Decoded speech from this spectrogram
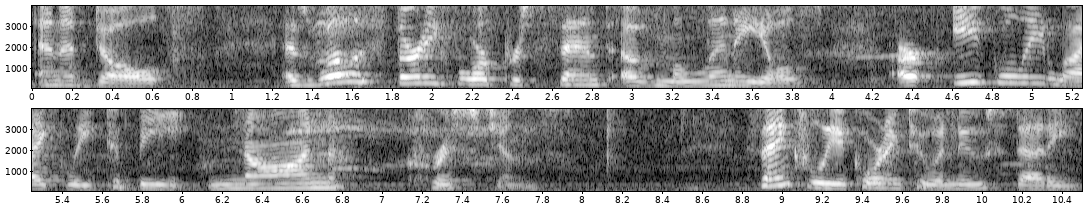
and adults, as well as 34% of millennials, are equally likely to be non Christians. Thankfully, according to a new study,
